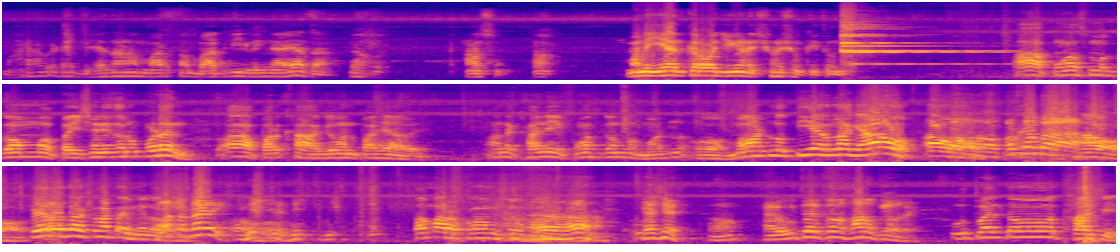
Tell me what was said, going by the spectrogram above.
મારા બેટા બે દાણા મારતા બાદરી લઈને આયા હતા હા શું? હા. મને યાદ કરવા જોઈએ એણે શું શું કીધું આ પોસમાં ગામમાં પૈસાની જરૂર પડે ને તો આ પરખા આગેવાન પાસે આવે. અને ખાલી પોસ ગામમાં મોડલો ઓ, મોડલો તૈયાર લાગે. આવો આવો પખાબા આવો પેલો તો કાંટા મેલો. તમારો કામ શું? હા, હા. ક્યાં છે? હા? હા, ઉતાર કરો સારું કહેવાય. ઉતવાલ તો થાશે.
